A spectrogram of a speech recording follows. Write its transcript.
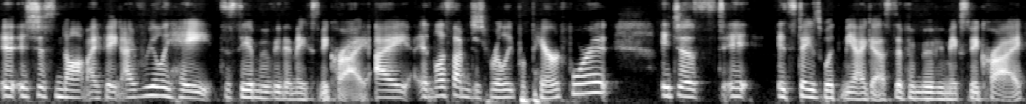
it's just not my thing. I really hate to see a movie that makes me cry. I unless I'm just really prepared for it, it just it it stays with me, I guess, if a movie makes me cry.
